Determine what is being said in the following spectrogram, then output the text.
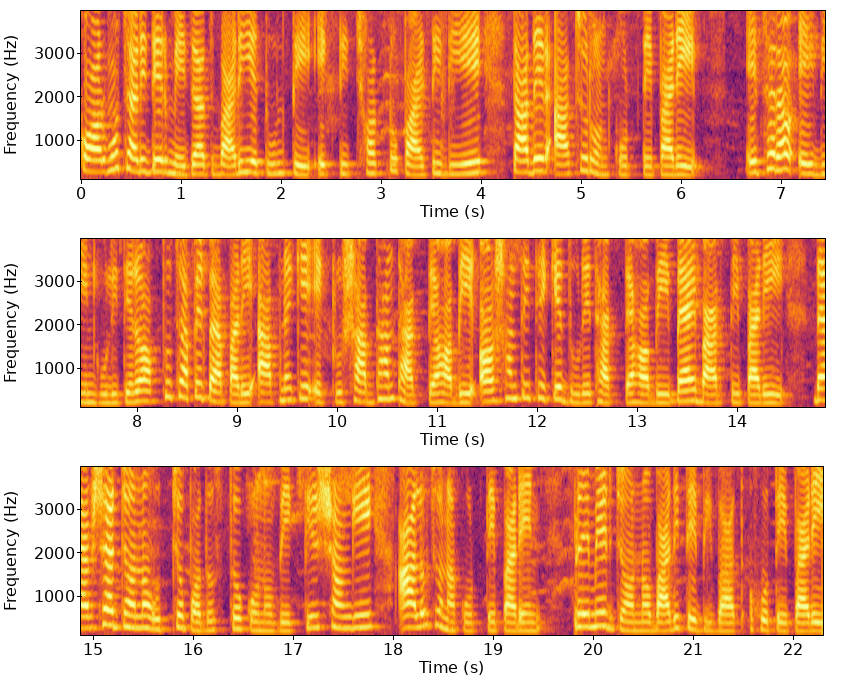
কর্মচারীদের মেজাজ বাড়িয়ে তুলতে একটি ছোট্ট পার্টি দিয়ে তাদের আচরণ করতে পারে। এছাড়াও এই দিনগুলিতে রক্তচাপের ব্যাপারে আপনাকে একটু সাবধান থাকতে হবে, অশান্তি থেকে দূরে থাকতে হবে, ব্যয় বাড়তে পারে। ব্যবসার জন্য উচ্চপদস্থ কোনো ব্যক্তির সঙ্গে আলোচনা করতে পারেন। প্রেমের জন্য বাড়িতে বিবাদ হতে পারে।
